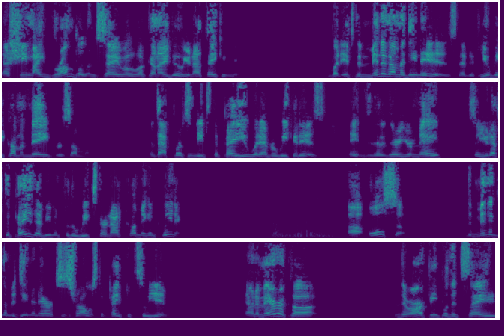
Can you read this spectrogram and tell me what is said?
Now she might grumble and say, well, what can I do? You're not taking me. But if the Minhag Medina is that if you become a maid for someone, that that person needs to pay you whatever week it is, they, they're your maid, so you'd have to pay them even for the weeks they're not coming and cleaning. Uh, also, the Minhag the Medina in Eretz Yisrael was to pay Pitzuyim. Now in America, there are people that say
